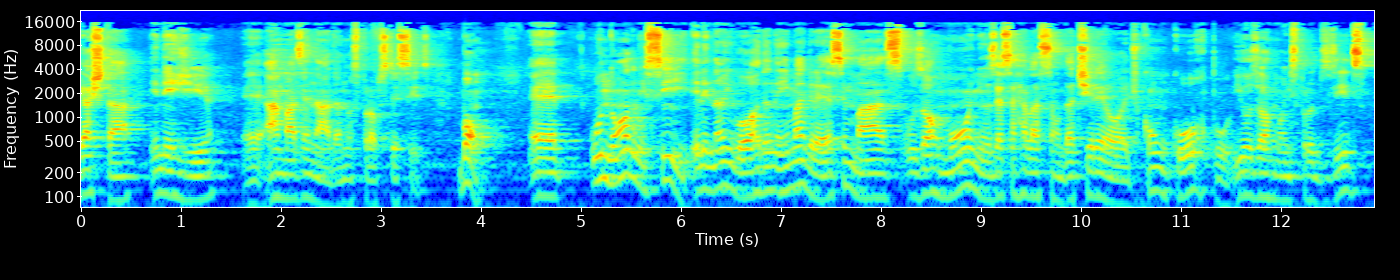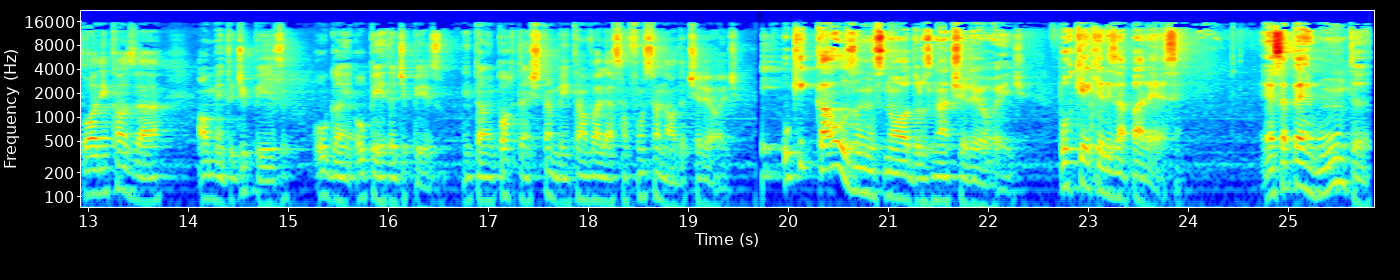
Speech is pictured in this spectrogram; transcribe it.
gastar energia é, armazenada nos próprios tecidos. Bom, é, o nódulo em si, ele não engorda nem emagrece, mas os hormônios, essa relação da tireoide com o corpo e os hormônios produzidos podem causar aumento de peso ou ganho ou perda de peso. Então é importante também ter uma avaliação funcional da tireoide. O que causam os nódulos na tireoide? Por que, que eles aparecem? Essa pergunta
